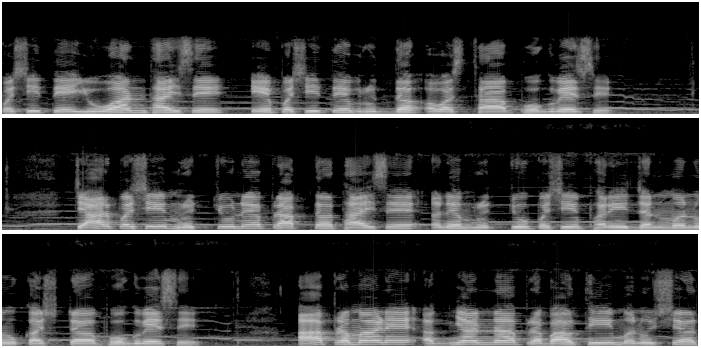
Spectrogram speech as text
પછી તે યુવાન થાય છે, એ પછી તે વૃદ્ધ અવસ્થા ભોગવે છે. ત્યાર પછી મૃત્યુને પ્રાપ્ત થાય છે અને મૃત્યુ પછી ફરી જન્મનું કષ્ટ ભોગવે છે. આ પ્રમાણે અજ્ઞાનના પ્રભાવથી મનુષ્ય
